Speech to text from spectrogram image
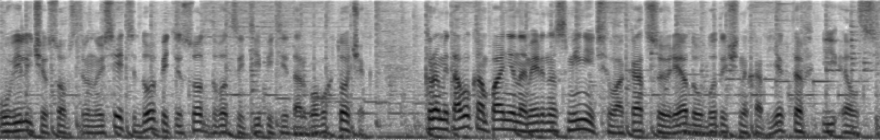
увеличив собственную сеть до 525 торговых точек. Кроме того, компания намерена сменить локацию ряда убыточных объектов ELC.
